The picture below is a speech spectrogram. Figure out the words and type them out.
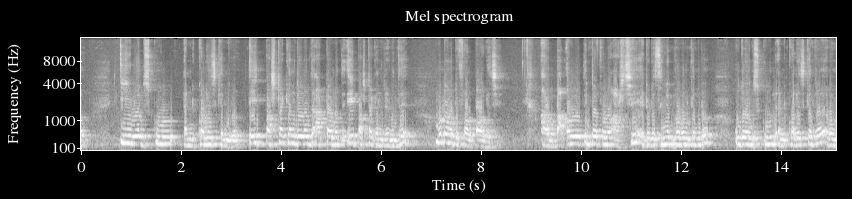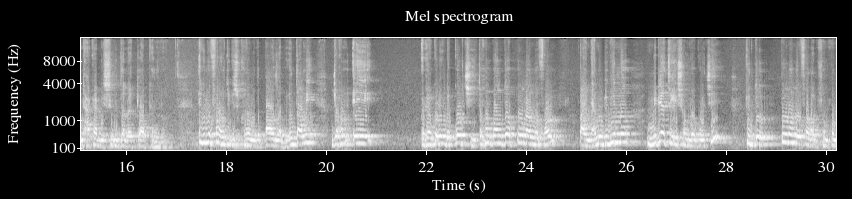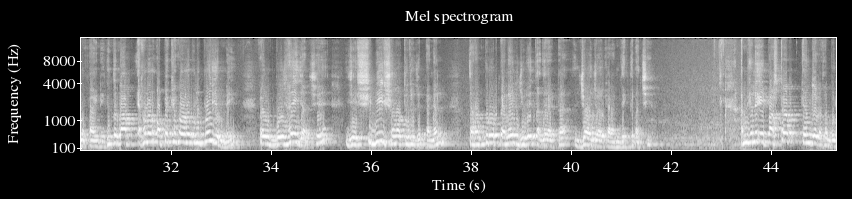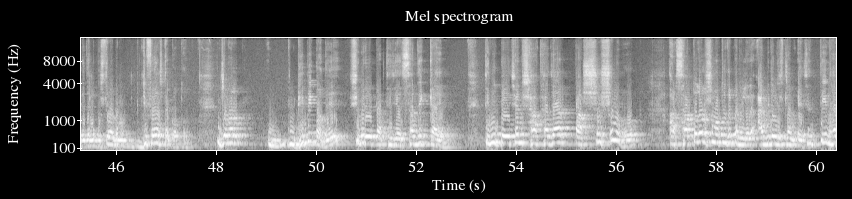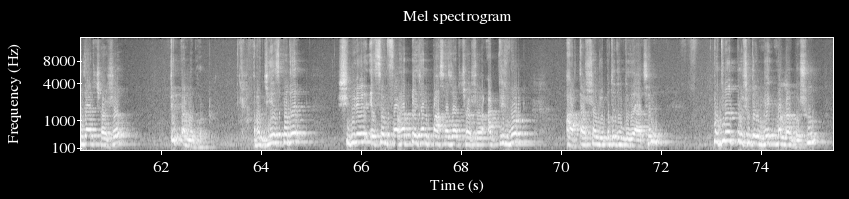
ইউনিয়ন, স্কুল অ্যান্ড কলেজ কেন্দ্র। এই পাঁচটা কেন্দ্রের মধ্যে, আটটার মধ্যে, এই পাঁচটা কেন্দ্রের মধ্যে মোটামুটি ফল পাওয়া গেছে। আর বা- অন্য তিনটা ফল আসছে। এটা হলো সিনেট ভবন কেন্দ্র, উদয়ন স্কুল অ্যান্ড কলেজ কেন্দ্র এবং ঢাকা বিশ্ববিদ্যালয় ক্লাব কেন্দ্র। এগুলো ফল হয়তো কিছুক্ষণের মধ্যে পাওয়া যাবে। কিন্তু আমি যখন এই রেকর্ডিংটা করছি, তখন পর্যন্ত পূর্ণাঙ্গ ফল পাইনি। আমি বিভিন্ন মিডিয়া থেকে সংগ্রহ করেছি। কিন্তু পূর্ণাঙ্গ ফল আমি সম্পূর্ণ পাইনি। কিন্তু না এখন আর অপেক্ষা করার কোনো প্রয়োজন নেই, কারণ বোঝাই যাচ্ছে যে শিবির সমর্থিত যে প্যানেল, তারা পুরো প্যানেল জুড়ে তাদের একটা জয় জয়কার আমি দেখতে পাচ্ছি। আমি খালি এই পাঁচটার কেন্দ্রের কথা বলি, তাহলে বুঝতে পারবেন ডিফারেন্সটা কত। যেমন ভিপি পদে শিবিরের প্রার্থী যে সাদিক কায়েম, তিনি পেয়েছেন সাত হাজার পাঁচশো ষোলো ভোট। আর ছাত্রদল সমর্থিত প্যানেলের আবিদুল ইসলাম পেয়েছেন তিন হাজার ছয়শো তিপ্পান্ন ভোট। আবার জিএস পদে শিবিরের এস এম ফরহাদ পেয়েছেন পাঁচ হাজার ছয়শো আটত্রিশ ভোট আর তার সঙ্গে প্রতিদ্বন্দ্বীরা আছেন প্রতিরোধ পরিষদের মেঘ মাল্লার বসু,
